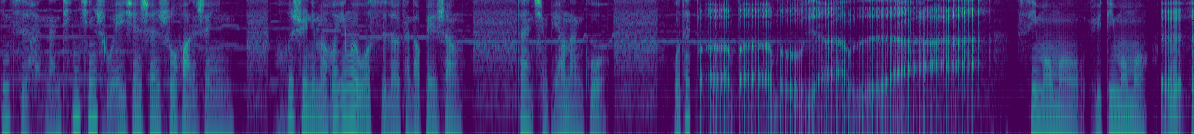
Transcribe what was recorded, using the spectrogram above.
因此很难听清楚 A 先生说话的声音。或许你们会因为我死了感到悲伤，但请不要难过。我在。爸爸不想死啊！C 某某与 D 某某。所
